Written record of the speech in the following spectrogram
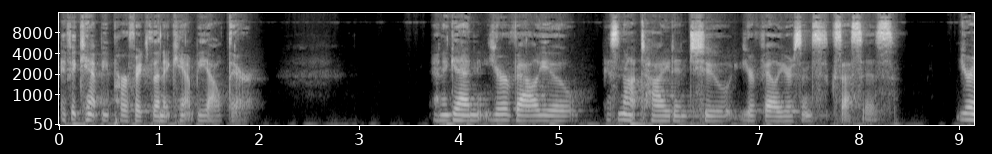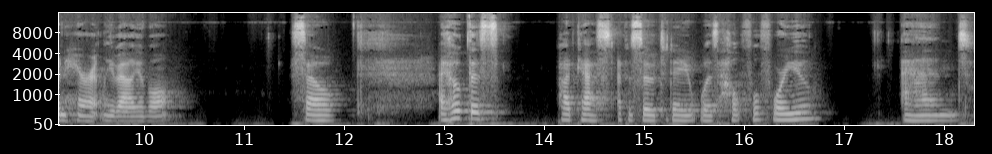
If it can't be perfect, then it can't be out there. And again, your value is not tied into your failures and successes. You're inherently valuable. So I hope this podcast episode today was helpful for you. And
